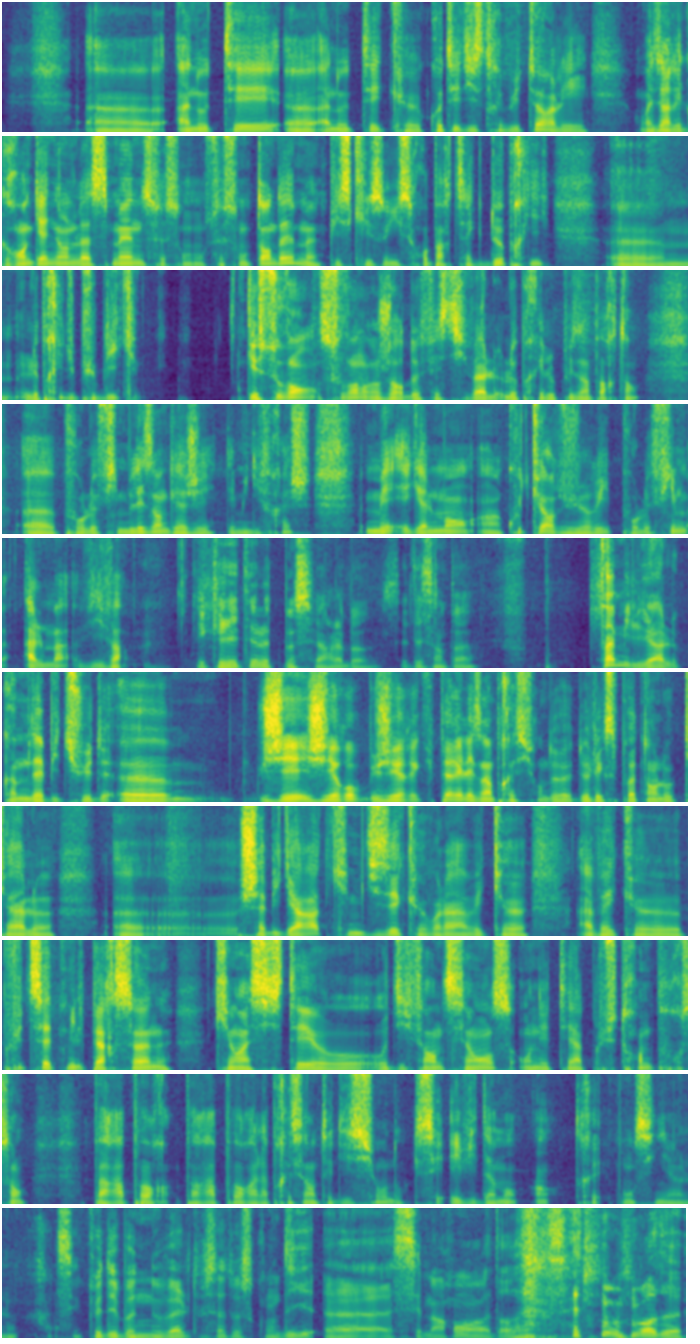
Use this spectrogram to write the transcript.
Euh, à, noter, euh, à noter que côté distributeur, les, on va dire les grands gagnants de la semaine, ce sont, ce sont Tandem, puisqu'ils ils sont repartis avec deux prix. Euh, le prix du public, qui est souvent, souvent dans ce genre de festival le prix le plus important, pour le film Les Engagés d'Émilie Fraîche, mais également un coup de cœur du jury pour le film Alma Viva. Et quelle était l'atmosphère là-bas? C'était sympa? Familial, comme d'habitude. Euh, j'ai récupéré les impressions de, l'exploitant local euh, Chabi Garat qui me disait que voilà avec, avec euh, plus de 7000 personnes qui ont assisté aux, aux différentes séances, on était à plus 30% par rapport, à la précédente édition. Donc c'est évidemment un très bon signal. Ah, C'est que des bonnes nouvelles, tout ça, tout ce qu'on dit. Euh, c'est marrant, hein, dans ce moment de,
